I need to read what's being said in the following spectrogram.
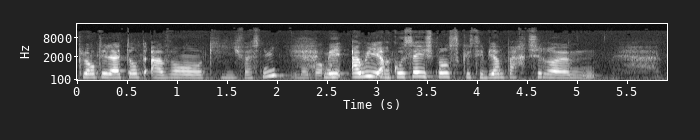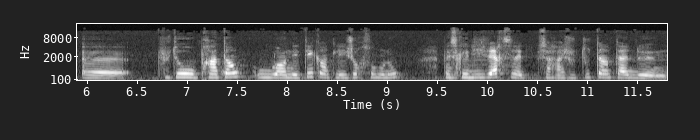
planter la tente avant qu'il fasse nuit. Mais, ah oui, un conseil, je pense que c'est bien de partir plutôt au printemps ou en été quand les jours sont longs. Parce que l'hiver, ça, rajoute tout un tas de,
